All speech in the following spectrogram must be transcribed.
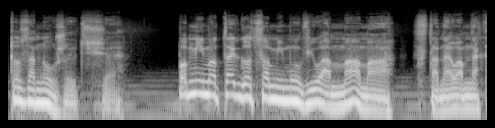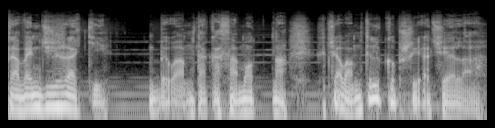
to zanurzyć się. Pomimo tego, co mi mówiła mama, stanęłam na krawędzi rzeki. Byłam taka samotna, chciałam tylko przyjaciela.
